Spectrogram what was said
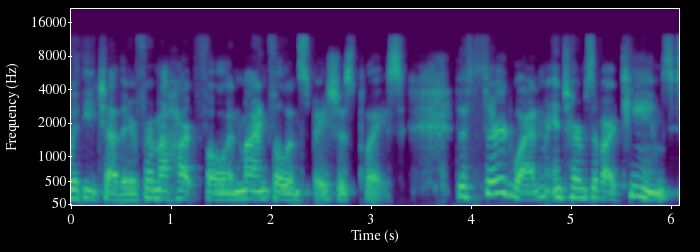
with each other from a heartful and mindful and spacious place. The third one, in terms of our teams,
